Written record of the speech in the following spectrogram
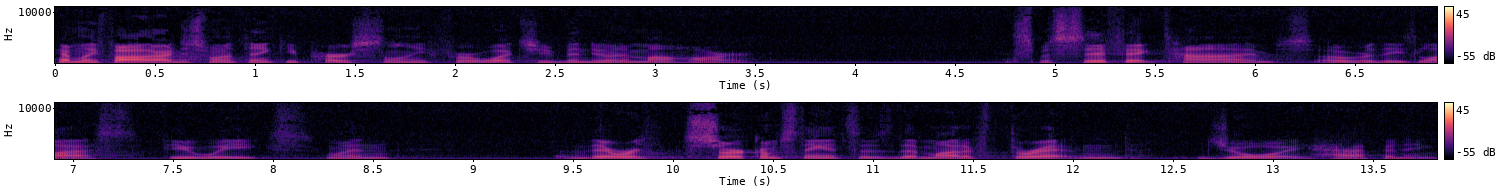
Heavenly Father, I just want to thank you personally for what you've been doing in my heart. Specific times over these last few weeks when there were circumstances that might have threatened joy happening.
